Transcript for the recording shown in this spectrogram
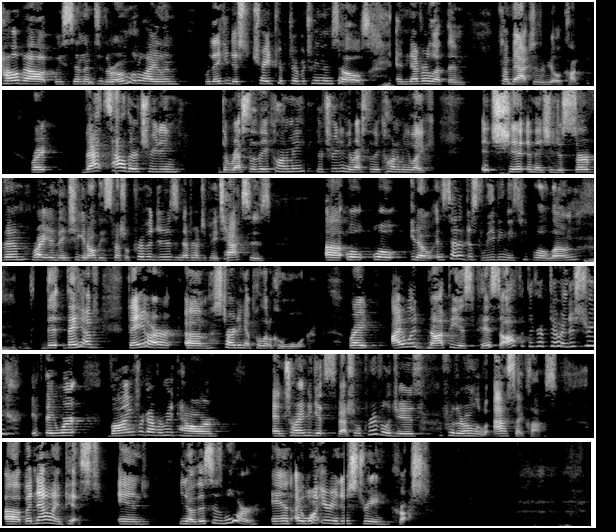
How about we send them to their own little island where they can just trade crypto between themselves and never let them come back to the real economy, right? That's how they're treating the rest of the economy. They're treating the rest of the economy like it's shit and they should just serve them, right? And they should get all these special privileges and never have to pay taxes. Uh, well, well, you know, instead of just leaving these people alone, they have they are um, starting a political war right? I would not be as pissed off at the crypto industry if they weren't vying for government power and trying to get special privileges for their own little asset class. Uh, but now I'm pissed. And, you know, this is war. And I want your industry crushed.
